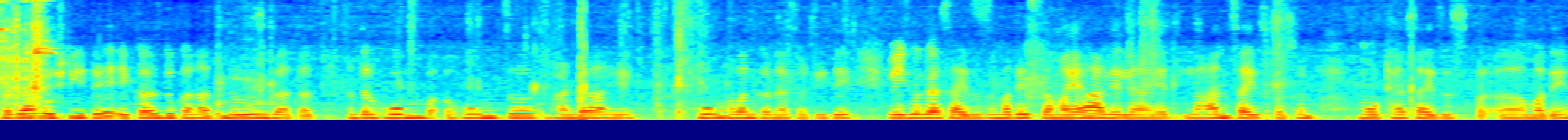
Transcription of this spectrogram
सगळ्या गोष्टी इथे एकाच दुकानात मिळून जातात. नंतर होम होमचं भांडं आहे होम हवन करण्यासाठी. ते वेगवेगळ्या साईजेसमध्ये समया आलेल्या आहेत लहान साईजपासून मोठ्या साईजेस मध्ये.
